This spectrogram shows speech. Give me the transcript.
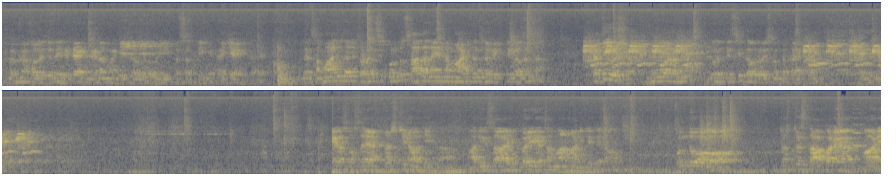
ಫಿಲೋಮಿನಾ ಕಾಲೇಜಲ್ಲಿ ರಿಟೈರ್ಡ್ ಮೇಡಮ್ ಆಗಿದ್ದವರು ಈ ಪ್ರಶಸ್ತಿಗೆ ಆಯ್ಕೆಯಾಗಿದ್ದಾರೆ ಅಂದರೆ ಸಮಾಜದಲ್ಲಿ ತೊಡಗಿಸಿಕೊಂಡು ಸಾಧನೆಯನ್ನು ಮಾಡಿದಂಥ ವ್ಯಕ್ತಿಗಳನ್ನು ಪ್ರತಿ ವರ್ಷ ಮೂವರನ್ನು ಗುರುತಿಸಿ ಗೌರವಿಸುವಂಥ ಕಾರ್ಯಕ್ರಮ. ಸ್ವಸಹಾಯ ಟ್ರಸ್ಟಿನ ವತಿಯಿಂದ ಆ ದಿವಸ ಇಬ್ಬರಿಗೆ ಸನ್ಮಾನ ಮಾಡಿದ್ದೇವೆ ನಾವು. ಒಂದು ಟ್ರಸ್ಟ್ ಸ್ಥಾಪನೆ ಮಾಡಿ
